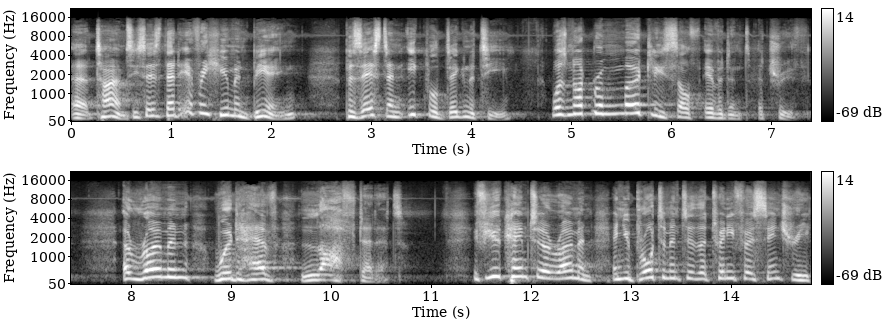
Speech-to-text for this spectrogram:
uh, times. He says that every human being possessed an equal dignity was not remotely self evident a truth. A Roman would have laughed at it. If you came to a Roman and you brought him into the 21st century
